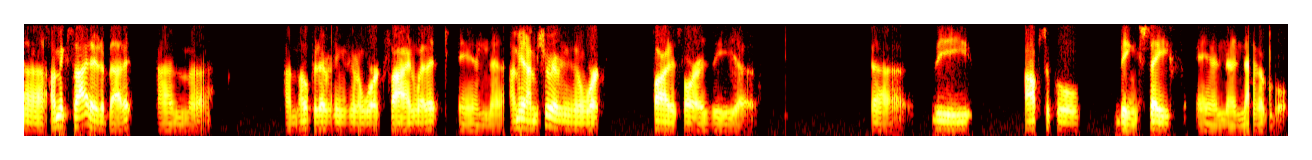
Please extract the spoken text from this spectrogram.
uh, I'm excited about it. I'm. Uh, I'm hoping everything's going to work fine with it, and uh, I mean, I'm sure everything's going to work fine as far as the uh, uh, the obstacle being safe and uh, navigable.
